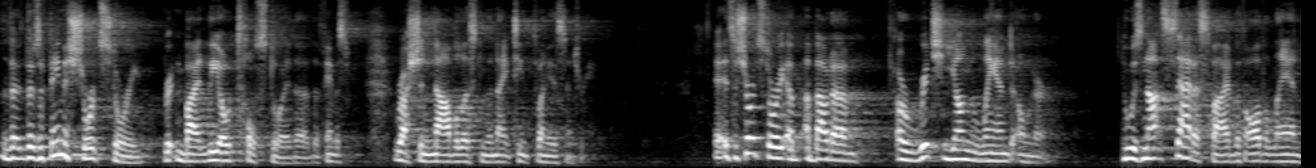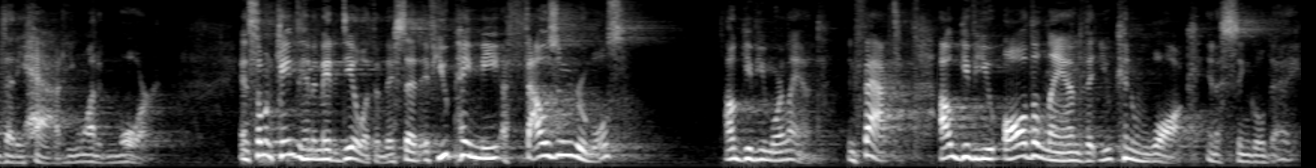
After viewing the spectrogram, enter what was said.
There's a famous short story written by Leo Tolstoy, the, the famous Russian novelist in the 19th, 20th century. It's a short story about a, a rich young landowner who was not satisfied with all the land that he had. He wanted more. And someone came to him and made a deal with him. They said, If you pay me a thousand rubles, I'll give you more land. In fact, I'll give you all the land that you can walk in a single day.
